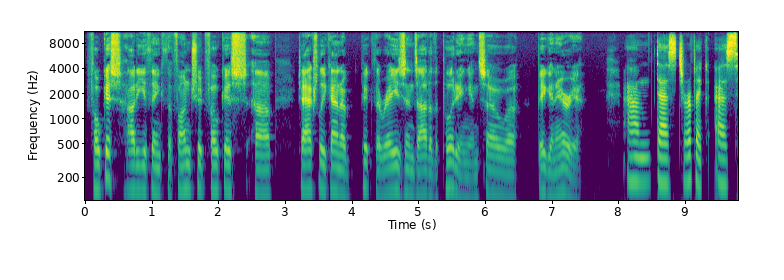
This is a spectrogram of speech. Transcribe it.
focus? How do you think the fund should focus uh, to actually kind of pick the raisins out of the pudding in so uh, big an area? Um, that's terrific. As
